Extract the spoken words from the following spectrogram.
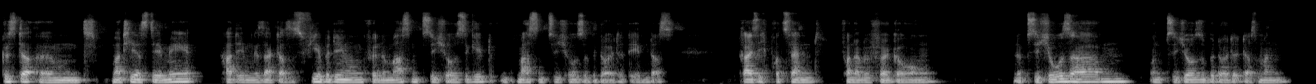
Gustav, ähm, Matthias Demey hat eben gesagt, dass es vier Bedingungen für eine Massenpsychose gibt. Und Massenpsychose bedeutet eben, dass 30 Prozent von der Bevölkerung eine Psychose haben. Und Psychose bedeutet, dass man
